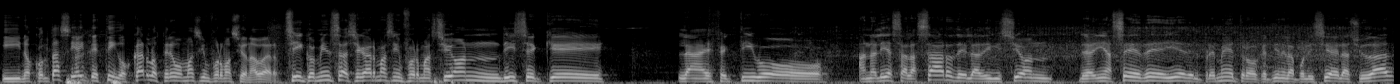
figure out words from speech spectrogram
y nos contás si hay testigos. Carlos, tenemos más información, a ver. Sí, comienza a llegar más información. Dice que la efectivo Analía Salazar de la división de la línea C, D y E del premetro que tiene la policía de la ciudad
